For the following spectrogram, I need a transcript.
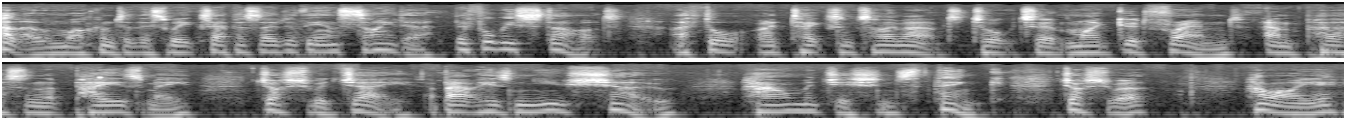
Hello and welcome to this week's episode of The Insider. Before we start, I thought I'd take some time out to talk to my good friend and person that pays me, Joshua Jay, about his new show, How Magicians Think. Joshua, how are you?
